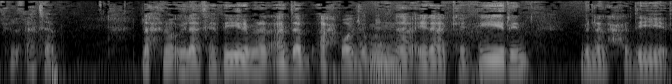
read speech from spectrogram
في الأدب. نحن إلى كثير من الأدب أحوج منا إلى كثير من الحديث.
